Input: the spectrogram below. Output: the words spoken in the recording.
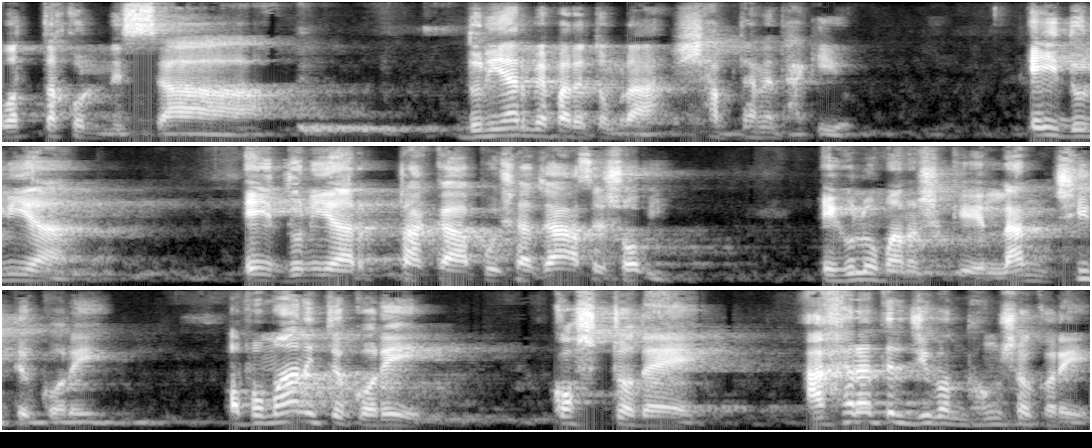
দুনিয়া দুনিয়ার ব্যাপারে তোমরা সাবধানে থাকিও। এই দুনিয়া, এই দুনিয়ার টাকা, পয়সা যা আছে সবই, এগুলো মানুষকে লাঞ্ছিত করে, অপমানিত করে, কষ্ট দেয়, আখারাতের জীবন ধ্বংস করে,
